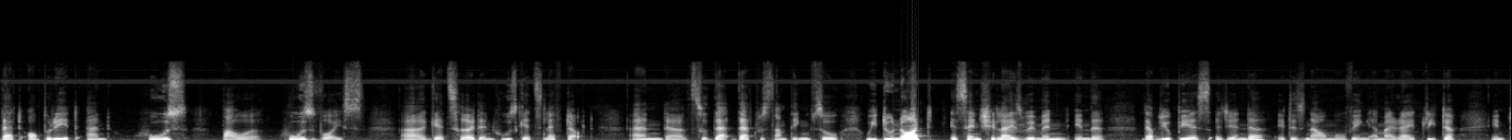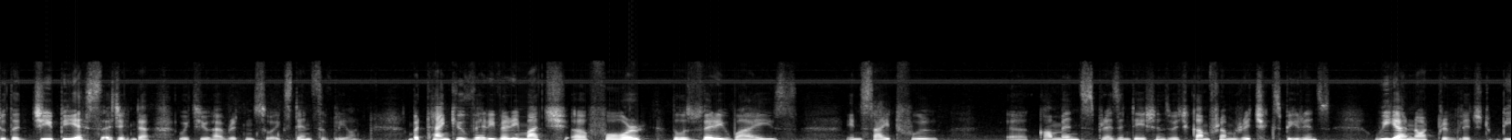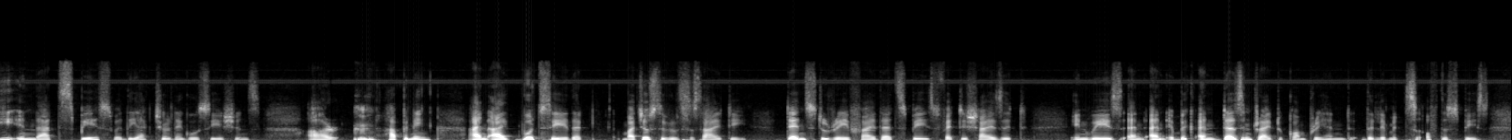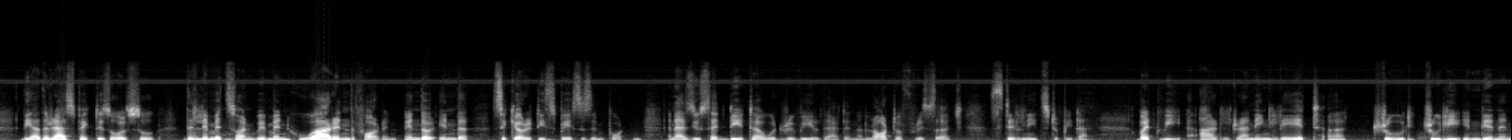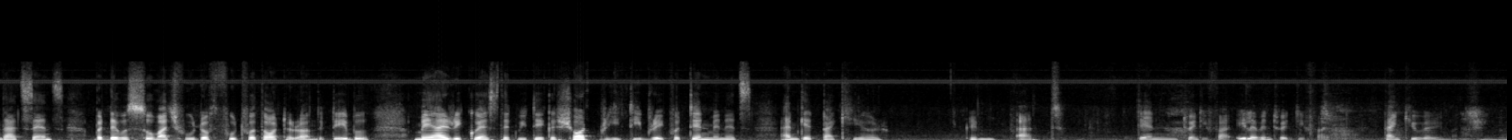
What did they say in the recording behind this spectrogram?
that operate and whose power, whose voice uh, gets heard and whose gets left out. And uh, so that that was something. So we do not essentialize women in the WPS agenda. It is now moving, am I right, Rita, into the GPS agenda, which you have written so extensively on. But thank you very, very much uh, for those very wise, insightful uh, comments, presentations which come from rich experience. We are not privileged to be in that space where the actual negotiations are happening. And I would say that much of civil society tends to reify that space, fetishize it in ways and, and, and doesn't try to comprehend the limits of the space. The other aspect is also the limits on women who are in the foreign, in the, in the security space is important. And as you said, data would reveal that, and a lot of research still needs to be done. But we are running late. Uh, truly, truly Indian in that sense, but there was so much food of food for thought around the table. May I request that we take a short tea break for 10 minutes and get back here in at 10:25, 11:25. Thank you very much.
